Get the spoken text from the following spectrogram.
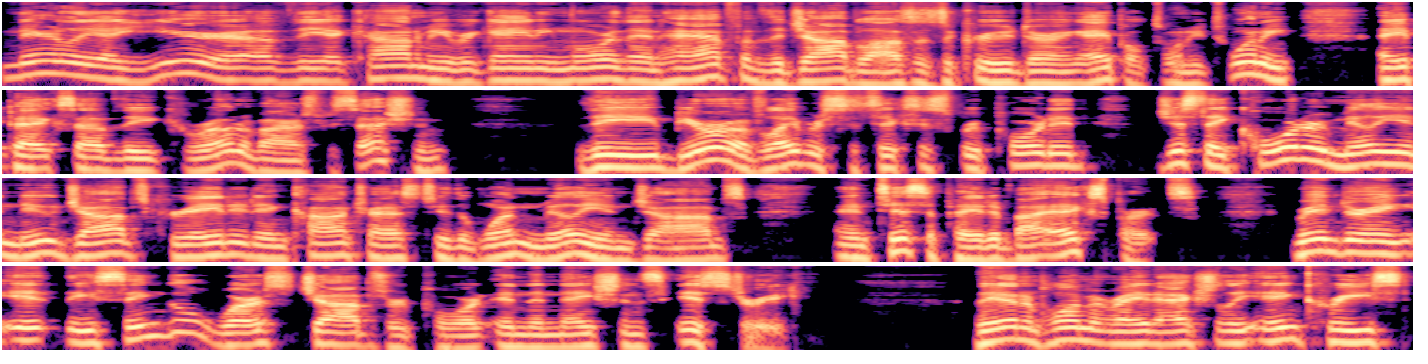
nearly a year of the economy regaining more than half of the job losses accrued during April 2020, apex of the coronavirus recession, the Bureau of Labor Statistics reported just a quarter million new jobs created in contrast to the 1 million jobs anticipated by experts, rendering it the single worst jobs report in the nation's history. The unemployment rate actually increased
